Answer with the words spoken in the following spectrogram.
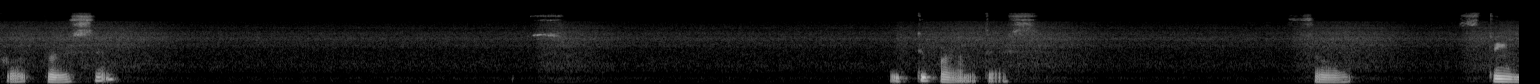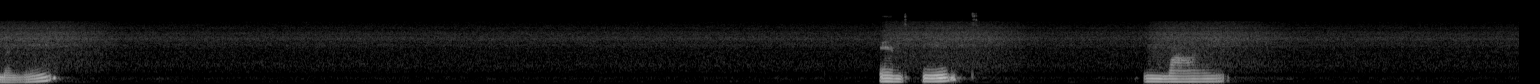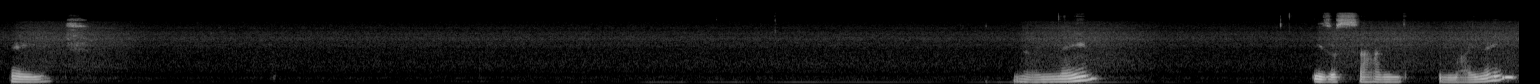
for person with two parameters. So string my name and int my age now name is assigned my name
